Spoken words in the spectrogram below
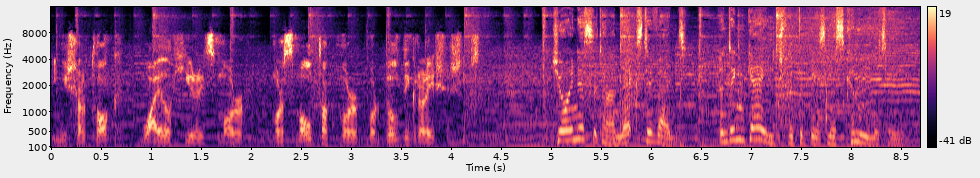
initial talk, while here it's more more small talk, more, more building relationships. Join us at our next event and engage with the business community.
